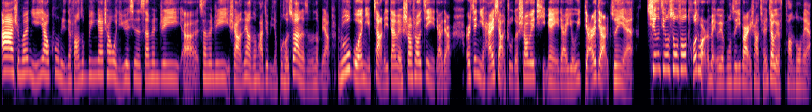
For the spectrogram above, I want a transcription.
啊，什么你要控制你的房租不应该超过你月薪的三分之一啊、三分之一以上，那样的话就已经不合算了，怎么怎么样？如果你想离单位稍稍近一点点，而且你还想住的稍微体面一点，有一点点尊严。轻轻松松、妥妥的每个月工资一半以上全交给房东了呀，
